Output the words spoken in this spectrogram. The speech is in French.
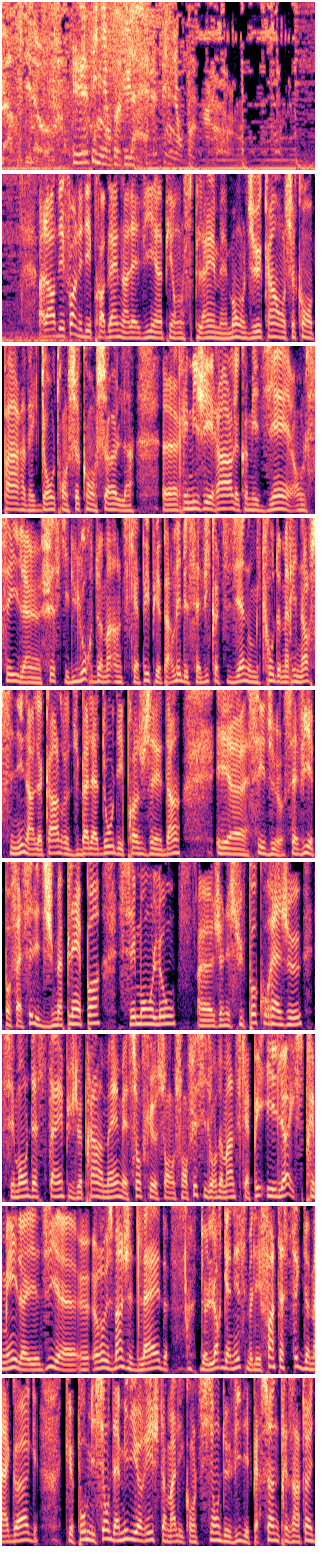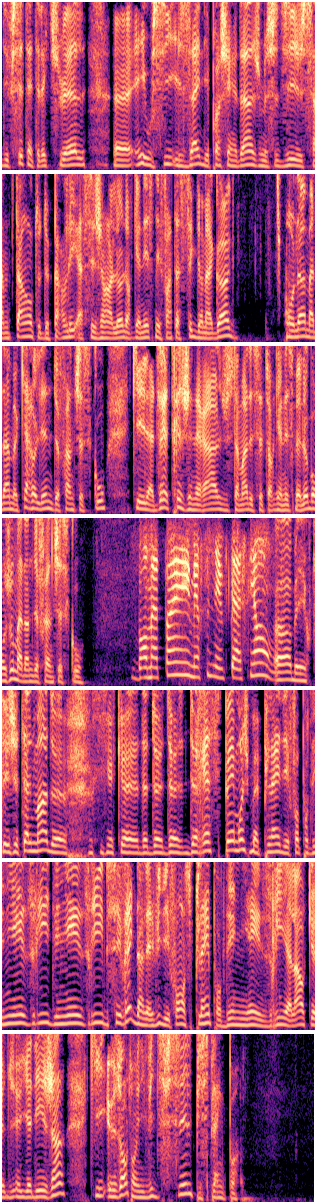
Martino. L'opinion populaire. Alors, des fois, on a des problèmes dans la vie, hein, puis on se plaint, mais mon Dieu, quand on se compare avec d'autres, on se console. hein. Euh, Rémi Gérard, le comédien, on le sait, il a un fils qui est lourdement handicapé, puis il a parlé de sa vie quotidienne au micro de Marina Orsini dans le cadre du balado des proches aidants. Et euh, c'est dur, sa vie est pas facile. Il dit, je me plains pas, c'est mon lot, euh, je ne suis pas courageux, c'est mon destin, puis je le prends en main, mais sauf que son, son fils est lourdement handicapé, et il a exprimé, là, il a dit, euh, heureusement, j'ai de l'aide de l'organisme Les Fantastiques de Magog, qui a pour mission d'améliorer justement les conditions de vie des personnes présentant un déficit intellectuel euh, et aussi ils aident les prochains aidants. Je me suis dit, ça me tente de parler à ces gens-là, l'organisme Les Fantastiques de Magog. On a Madame Caroline de Francesco, qui est la directrice générale justement de cet organisme-là. Bonjour Madame de Francesco. Bon matin, merci de l'invitation. Ah ben écoutez, j'ai tellement de, de, de, de, de respect. Moi, je me plains des fois pour des niaiseries, des niaiseries. C'est vrai que dans la vie, des fois, on se plaint pour des niaiseries, alors qu'il y a des gens qui, eux autres, ont une vie difficile puis ils se plaignent pas.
